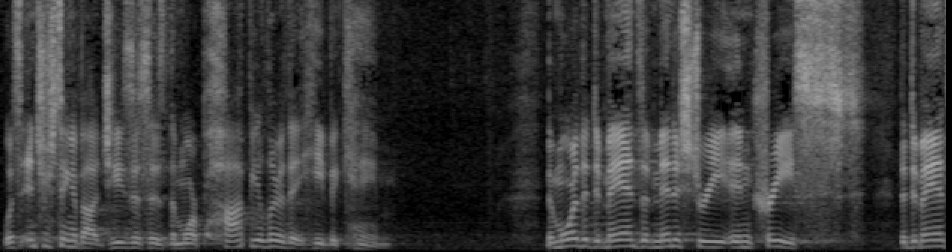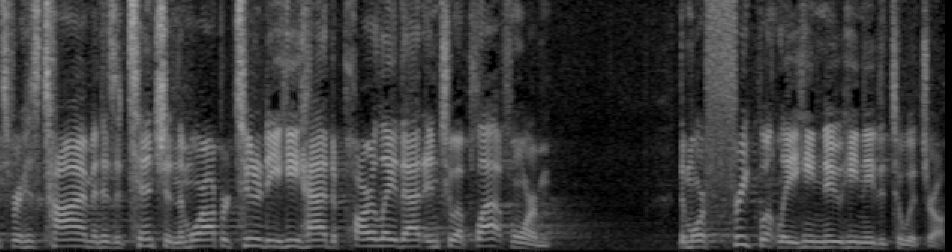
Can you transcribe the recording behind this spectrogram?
What's interesting about Jesus is the more popular that he became, the more the demands of ministry increased, the demands for his time and his attention, the more opportunity he had to parlay that into a platform, the more frequently he knew he needed to withdraw.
